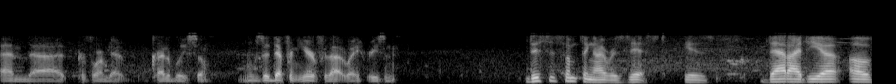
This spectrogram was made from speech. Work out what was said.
and uh, performed incredibly. So it was a different year for that reason. This is something I resist is that idea of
